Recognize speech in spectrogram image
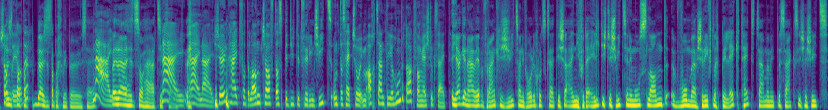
Schon Das ist, bisschen, aber, oder? das ist aber ein bisschen böse. Nein. Weil er hat so herzig Nein, gesagt. nein, nein. Schönheit von der Landschaft, das bedeutet für ihn Schweiz. Und das hat schon im 18. Jahrhundert angefangen, hast du gesagt. Ja, genau. Eben, Fränkische Schweiz, habe ich vorhin kurz gesagt, ist eine der ältesten Schweizer im Ausland, wo man schriftlich belegt hat, zusammen mit der sächsischen Schweiz.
